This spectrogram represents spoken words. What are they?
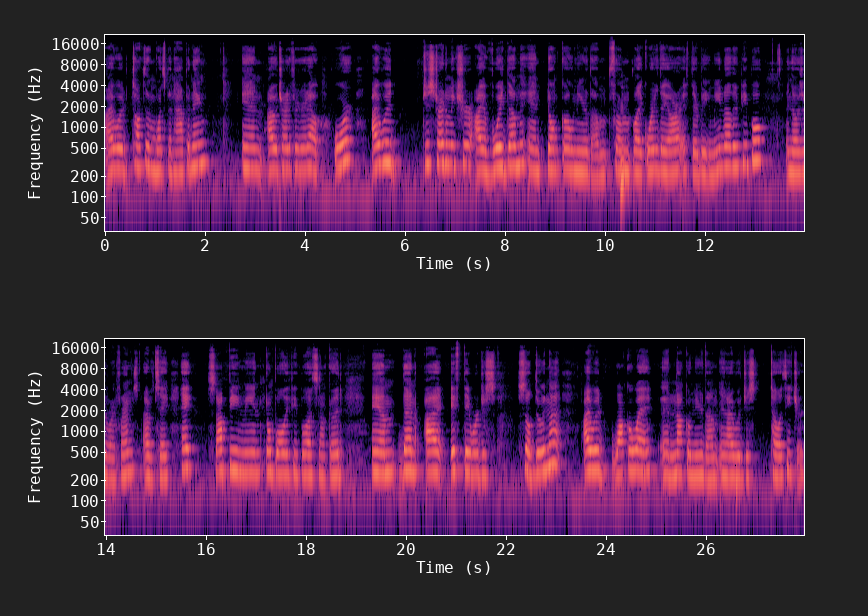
I would talk to them what's been happening and I would try to figure it out. Or I would just try to make sure I avoid them and don't go near them from mm-hmm. like where they are if they're being mean to other people and those are my friends. I would say, "Hey, stop being mean. Don't bully people. That's not good." And then I if they were just still doing that, I would walk away and not go near them and I would just tell a teacher.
